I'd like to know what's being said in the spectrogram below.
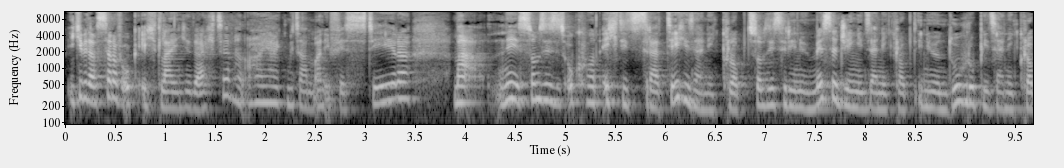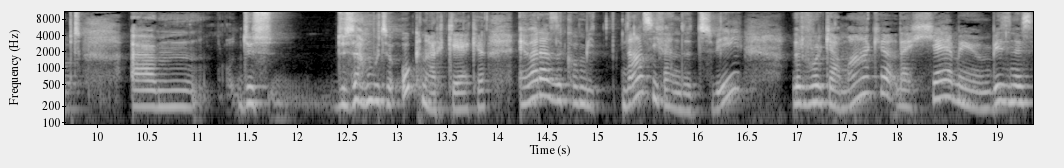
Ik heb dat zelf ook echt lang gedacht, hè, van, oh ja, ik moet dat manifesteren. Maar nee, soms is het ook gewoon echt iets strategisch dat niet klopt. Soms is er in uw messaging iets dat niet klopt, in uw doelgroep iets dat niet klopt. Um, dus dus daar moeten we ook naar kijken. En wat als de combinatie van de twee ervoor kan maken dat jij met je business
